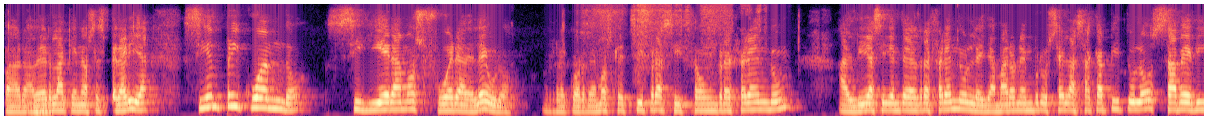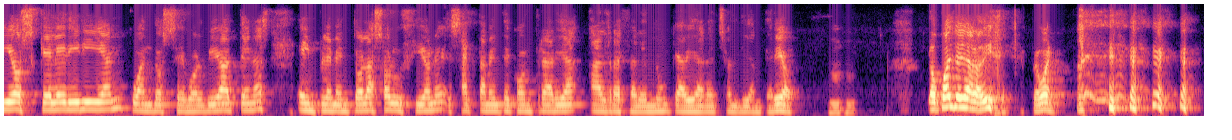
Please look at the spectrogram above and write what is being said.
para ver la que nos esperaría, siempre y cuando siguiéramos fuera del euro. Recordemos que Chipras hizo un referéndum, al día siguiente del referéndum le llamaron en Bruselas a capítulo, sabe Dios qué le dirían cuando se volvió a Atenas e implementó la solución exactamente contraria al referéndum que habían hecho el día anterior. Lo cual yo ya lo dije, pero bueno.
